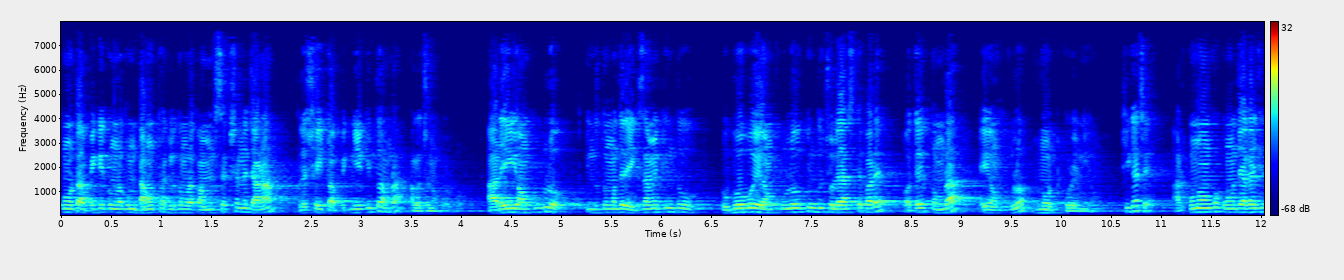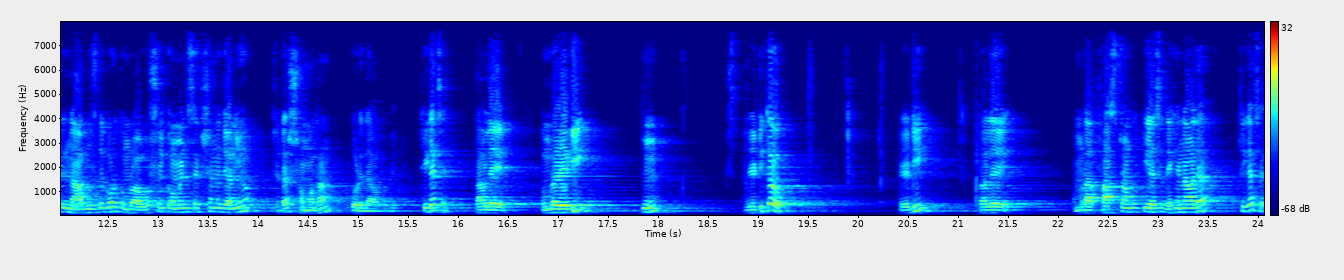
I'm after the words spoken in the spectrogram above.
কোনো টপিকে কোনো রকম ডাউট থাকলে তোমরা কমেন্ট সেকশনে জানাও, তাহলে সেই টপিক নিয়ে কিন্তু আমরা আলোচনা করব। আর এই অঙ্কগুলো কিন্তু তোমাদের এক্সামে কিন্তু হুবহু এই অঙ্কগুলো কিন্তু চলে আসতে পারে। অতএব তোমরা এই অঙ্কগুলো নোট করে নিও, ঠিক আছে? আর কোনো অঙ্ক কোনো জায়গায় যদি না বুঝতে পারো, তোমরা অবশ্যই কমেন্ট সেকশনে জানিও সেটা সমাধান করে দেওয়া হবে, ঠিক আছে? তাহলে তোমরা রেডি হুম? রেডি তো? রেডি তাহলে আমরা ফার্স্ট অঙ্ক কি আছে দেখে নেওয়া যাক, ঠিক আছে?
